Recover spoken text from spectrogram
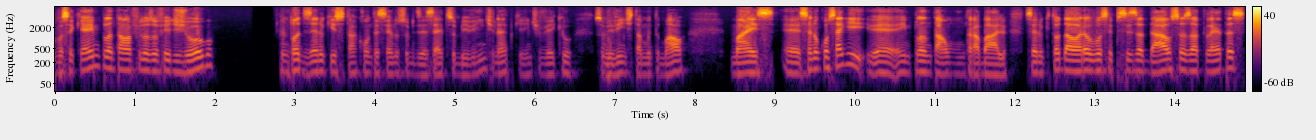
você quer implantar uma filosofia de jogo, não estou dizendo que isso está acontecendo no sub-17, sub-20, né? Porque a gente vê que o sub-20 está muito mal. Mas é, você não consegue é, implantar um trabalho, sendo que toda hora você precisa dar aos seus atletas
